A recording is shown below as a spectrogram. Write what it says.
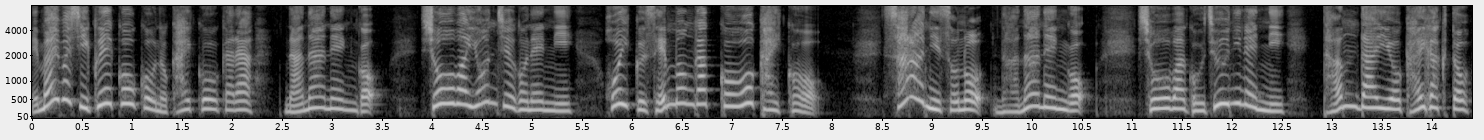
前橋育英高校の開校から7年後昭和45年に保育専門学校を開校。さらにその7年後昭和52年に短大を開学と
